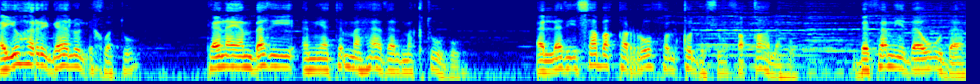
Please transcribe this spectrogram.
أيها الرجال الإخوة كان ينبغي أن يتم هذا المكتوب الذي سبق الروح القدس فقاله بفم داود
